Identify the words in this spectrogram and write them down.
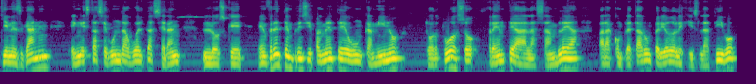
quienes ganen en esta segunda vuelta serán los que enfrenten principalmente un camino tortuoso frente a la Asamblea para completar un periodo legislativo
